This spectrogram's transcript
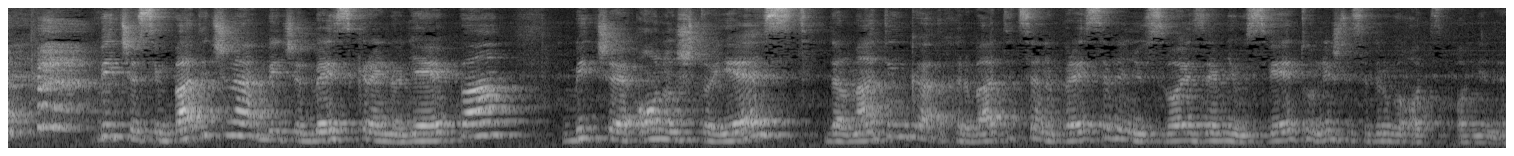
Biće simpatična, bit će beskrajno lijepa, bit će ono što jest, Dalmatinka, Hrvatica na predstavljanju svoje zemlje u svijetu, ništa se drugo od, od nje ne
